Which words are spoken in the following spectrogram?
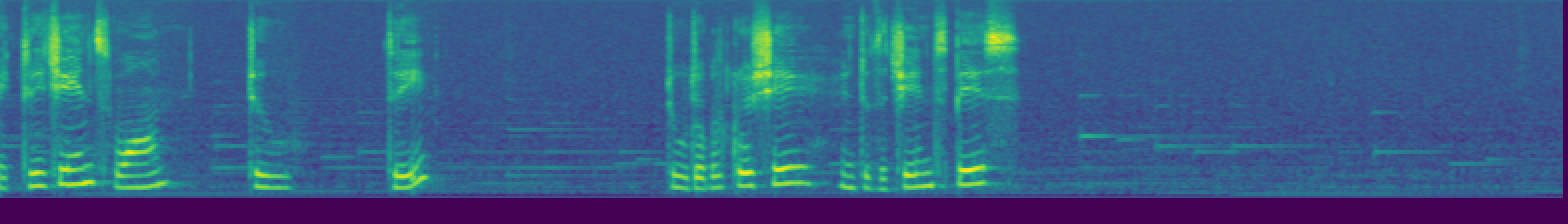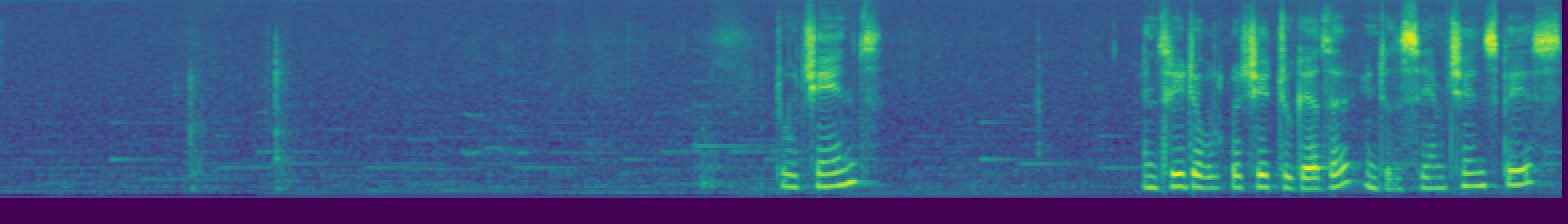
make three chains one two three. 2 double crochet into the chain space. Two chains. And three double crochet together into the same chain space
